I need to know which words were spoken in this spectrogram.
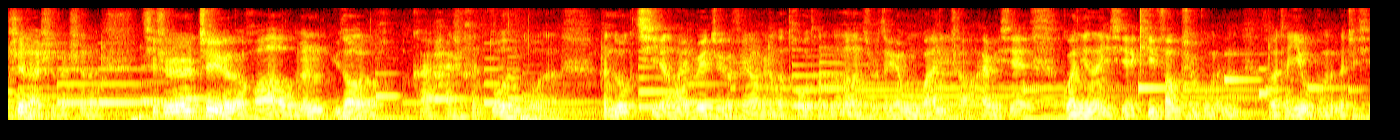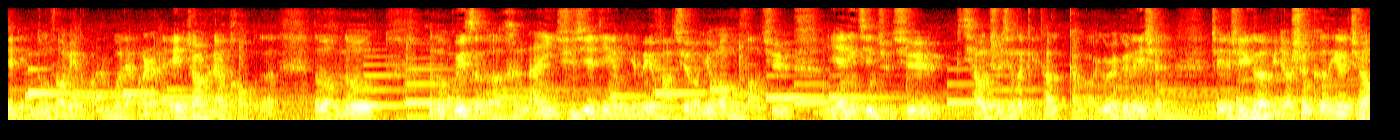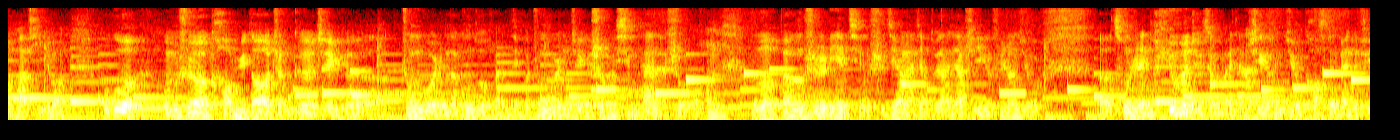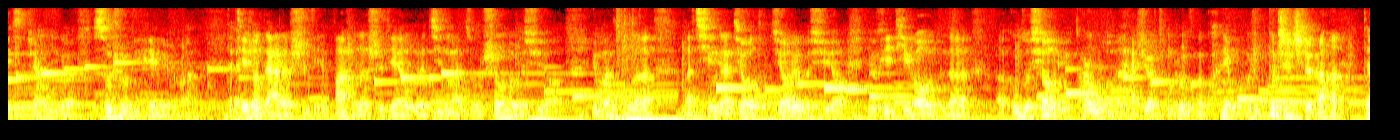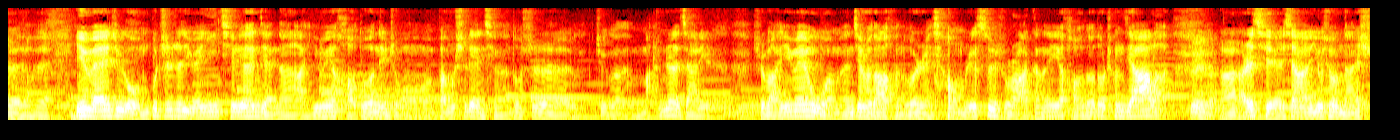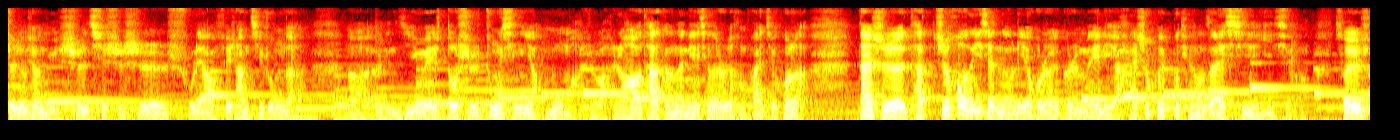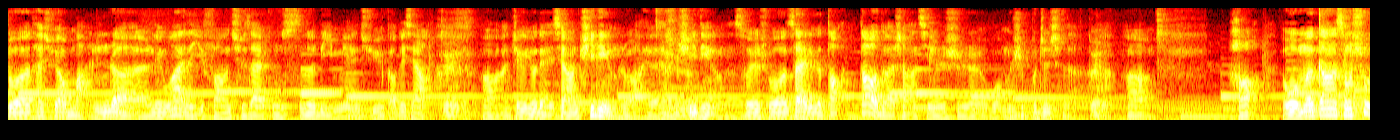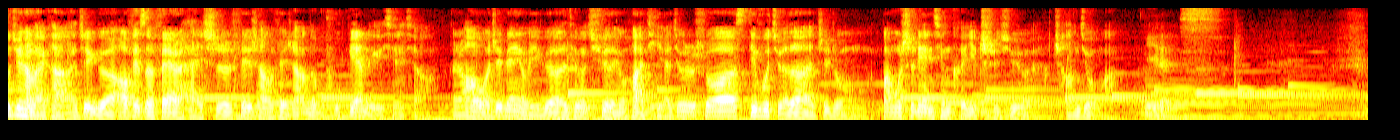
是的，是的，是的。其实这个的话，我们遇到的可还还是很多很多的。很多企业的话也会这个非常非常的头疼。那么就是在员工管理上，还有一些关键的一些 key function 部门和他业务部门的这些联动方面的话，如果两个人哎正好是两口子，那么很多很多规则很难以去界定，也没法去用劳动法去严令禁止去强制性的给他搞搞一个 regulation。这也是一个比较深刻的一个职场话题吧。不过我们说要考虑到整个这个中国人的工作环境和中国人这个社会形态来说的话，那么办公室恋情实际上来讲对大家是一个非常具有，呃，从人 human 这个角度来讲是一个很具有 cost benefits 这样的一个 social behavior 吧。节省大家的时间，八成的时间我们既满足生活的需要，又满足了呃情感交交流的需要，又可以提高我们的呃工作效率。当然，我们还是要重申我们的观点，我们是不支持的。对对对，因为这个我们不支持的原因其实也很简单啊，因为好多那种办公室恋情啊，都是这个瞒着家里人，是吧？因为我们接触到很多人，像我们这个岁数啊，可能也好多都成家了。对的啊，而且像优秀男士、优秀女士，其实是数量非常集中的。啊，因为都是众星仰慕嘛，是吧？然后他可能在年轻的时候就很快结婚了，但是他之后的一些能力或者个人魅力还是会不停的在吸引异性，所以说他需要瞒着另外的一方去在公司里面去搞对象。对，啊，这个有点像 cheating 是吧？有点像 cheating，所以说在这个道道德上其实是我们是不支持的。对，啊。好，我们刚刚从数据上来看啊，这个 office affair 还是非常非常的普遍的一个现象。然后我这边有一个挺有趣的一个话题，就是说，s t e v e 觉得这种办公室恋情可以持续长久吗？Yes。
